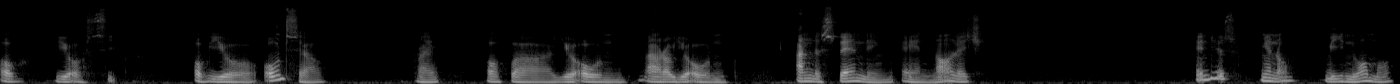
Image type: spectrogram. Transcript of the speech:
of your of your own self right? Of uh, your own out of your own understanding and knowledge. And just you know be normal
